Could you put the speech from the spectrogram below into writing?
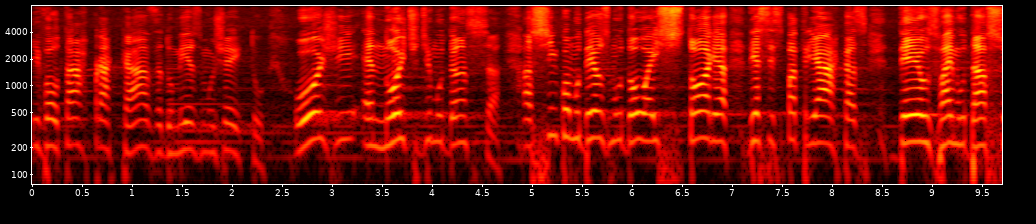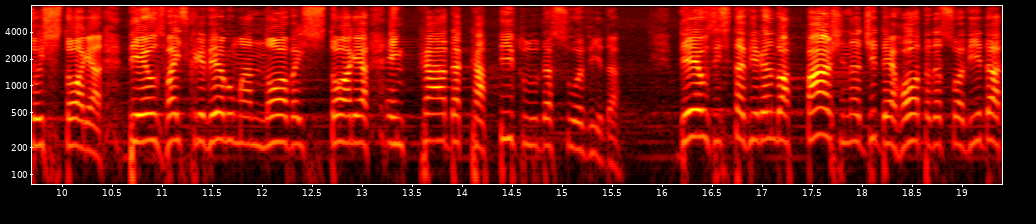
e voltar para casa do mesmo jeito. Hoje é noite de mudança. Assim como Deus mudou a história desses patriarcas, Deus vai mudar a sua história. Deus vai escrever uma nova história em cada capítulo da sua vida. Deus está virando a página de derrota da sua vida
